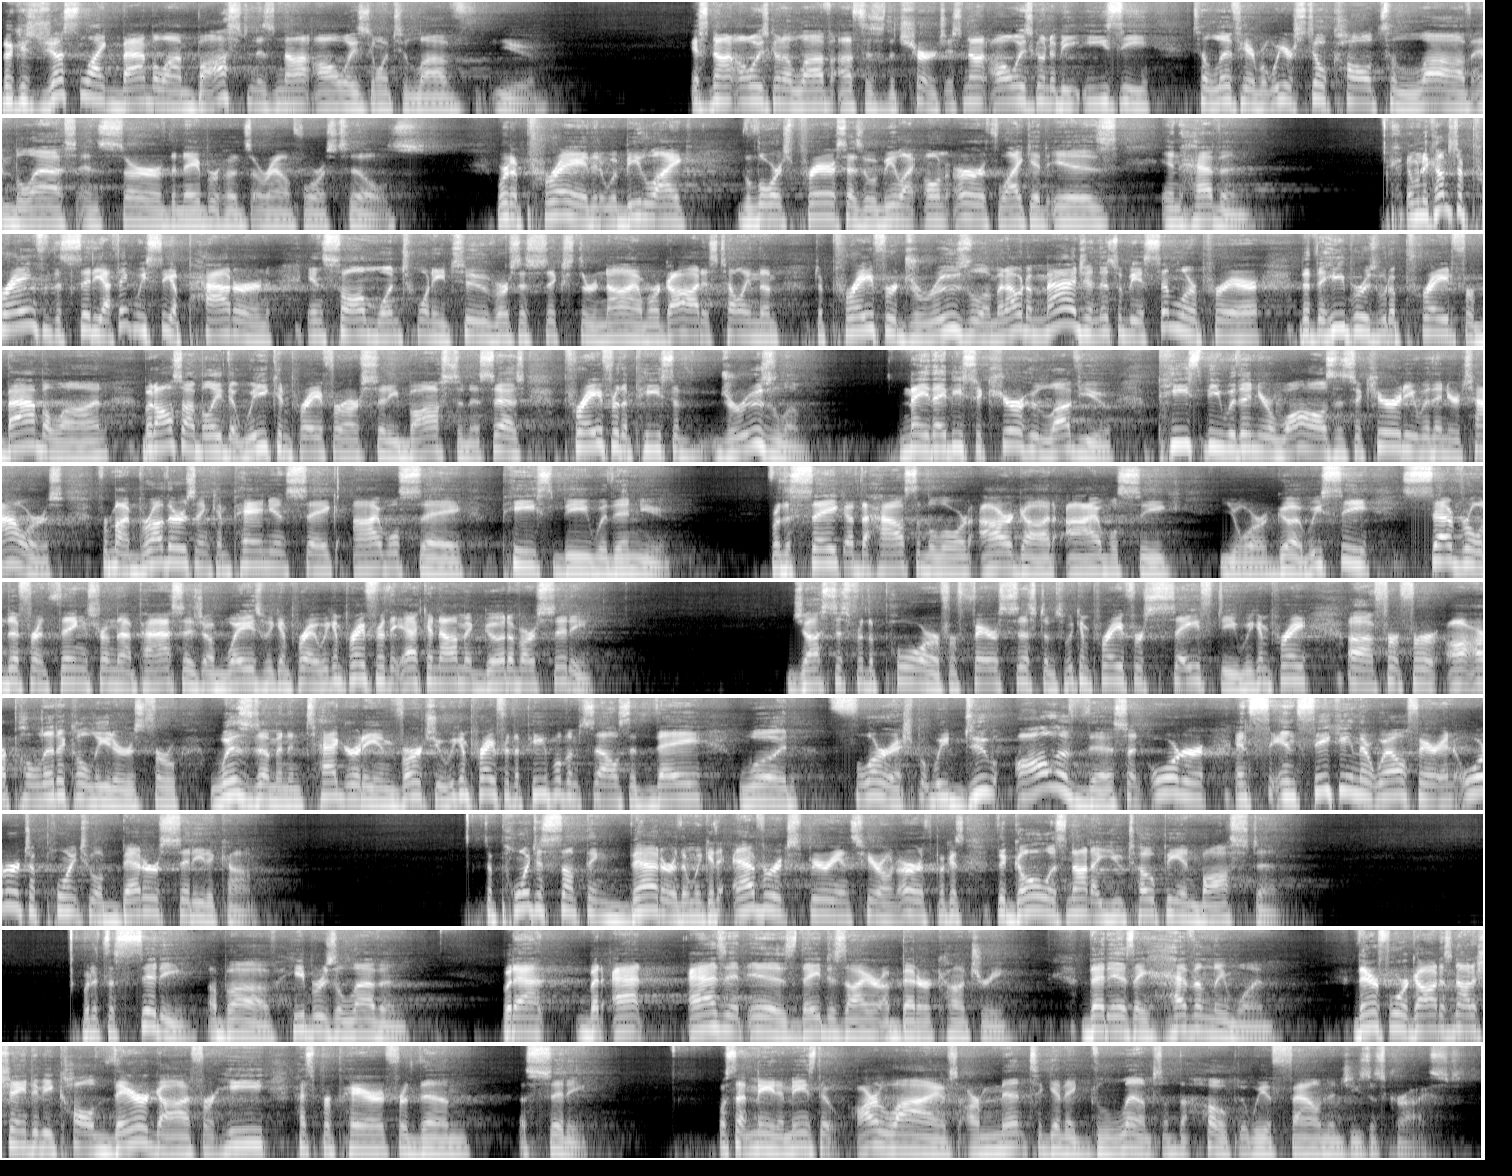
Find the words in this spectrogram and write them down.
Because just like Babylon, Boston is not always going to love you. It's not always going to love us as the church. It's not always going to be easy to live here, but we are still called to love and bless and serve the neighborhoods around Forest Hills. We're to pray that it would be like the Lord's Prayer says it would be like on earth like it is in heaven. And when it comes to praying for the city, I think we see a pattern in Psalm 122, verses 6 through 9, where God is telling them to pray for Jerusalem. And I would imagine this would be a similar prayer that the Hebrews would have prayed for Babylon, but also I believe that we can pray for our city, Boston. It says, Pray for the peace of Jerusalem. May they be secure who love you. Peace be within your walls and security within your towers. For my brothers and companions' sake, I will say, Peace be within you. For the sake of the house of the Lord our God, I will seek your good. We see several different things from that passage of ways we can pray. We can pray for the economic good of our city justice for the poor, for fair systems. We can pray for safety. We can pray uh, for, for our political leaders, for wisdom and integrity and virtue. We can pray for the people themselves that they would flourish. But we do all of this in order, and in seeking their welfare, in order to point to a better city to come. To point to something better than we could ever experience here on earth, because the goal is not a utopian Boston, but it's a city above. Hebrews 11. But, at, but at, as it is, they desire a better country that is a heavenly one. Therefore, God is not ashamed to be called their God, for he has prepared for them a city. What's that mean? It means that our lives are meant to give a glimpse of the hope that we have found in Jesus Christ.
